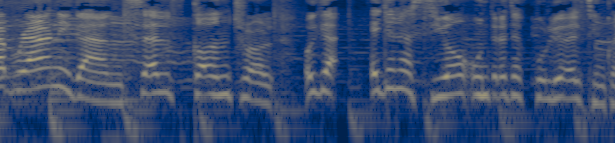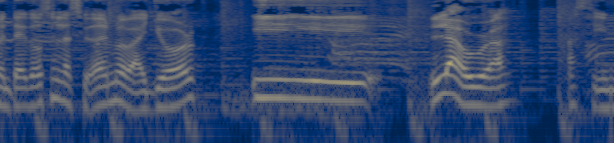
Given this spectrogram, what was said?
Laura Branigan, Self Control. Oiga, ella nació un 3 de julio del 52 en la ciudad de Nueva York y Laura, así,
